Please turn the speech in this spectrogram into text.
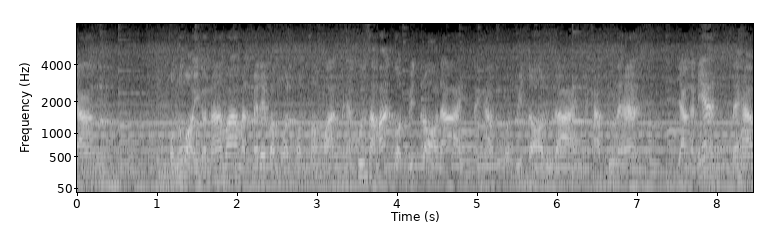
ยังผมต้องบอกอีกก่อนนะว่ามันไม่ได้ประมวลผล 2 วันนะครับคุณสามารถกดวิดรอได้นะครับ กดวิดรอดูได้นะครับ ดูนะฮะ อย่างอันเนี้ยนะครับ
